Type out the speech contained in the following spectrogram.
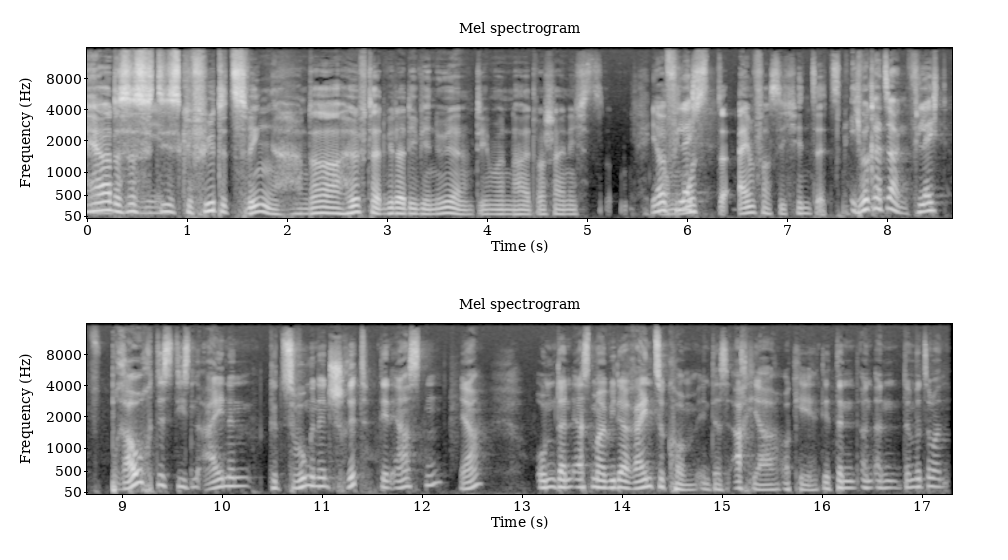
Ja, das ist okay. dieses gefühlte Zwingen. Und da hilft halt wieder die Vinyl, die man halt wahrscheinlich ja, aber vielleicht, muss einfach sich hinsetzen. Ich wollte gerade sagen, vielleicht braucht es diesen einen gezwungenen Schritt, den ersten, ja, um dann erstmal wieder reinzukommen in das, ach ja, okay, dann, dann, dann wird es immer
